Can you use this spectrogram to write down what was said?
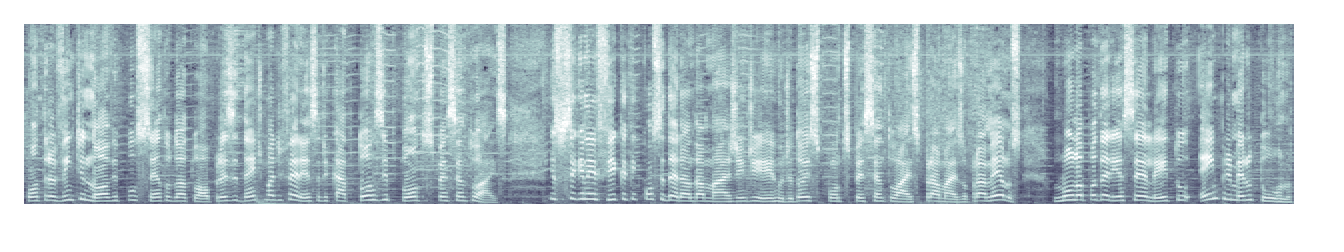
contra 29% do atual presidente, uma diferença de 14 pontos percentuais. Isso significa que, considerando a margem de erro de dois pontos percentuais para mais ou para menos, Lula poderia ser eleito em primeiro turno.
